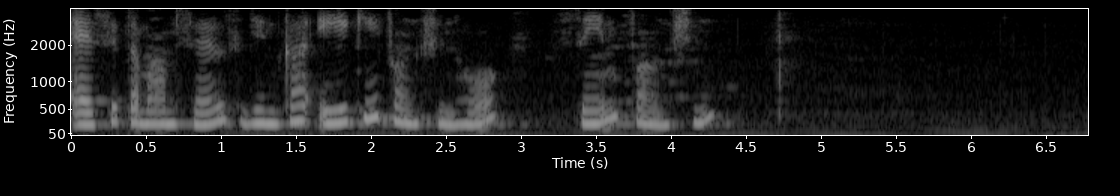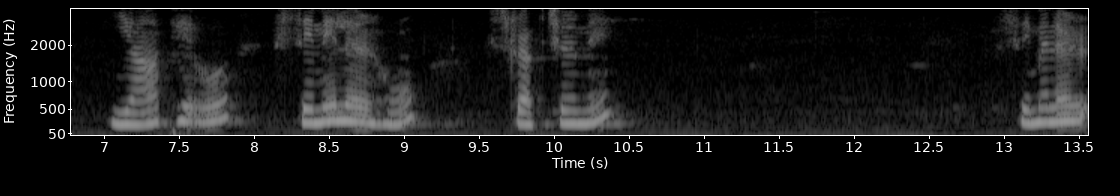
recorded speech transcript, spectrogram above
ऐसे तमाम सेल्स जिनका एक ही फ़ंक्शन हो सेम फ़ंक्शन या फिर वो सिमिलर हो स्ट्रक्चर में सिमिलर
